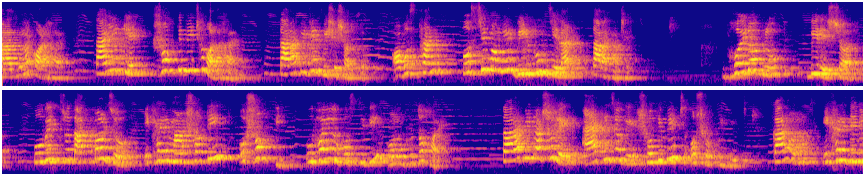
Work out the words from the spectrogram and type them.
আরাধনা করা হয়। তাই একে শক্তিপীঠও বলা হয়। তারাপীঠের বিশেষত্ব, অবস্থান পশ্চিমবঙ্গের বীরভূম জেলার তারাপীঠে ভৈরব রূপ বীরেশ্বর। পবিত্র তাৎপর্য, এখানে মা সতী ও শক্তি উভয়ের উপস্থিতি অনুভূত হয়। তারাপীঠ আসলে একই যোগে সতীপীঠ ও শক্তিপীঠ, কারণ এখানে দেবী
